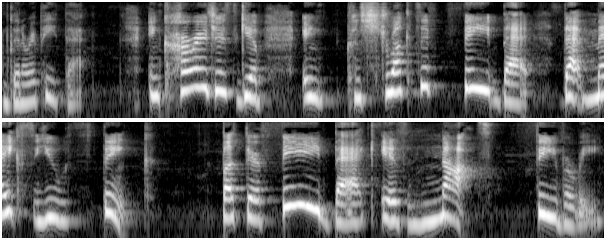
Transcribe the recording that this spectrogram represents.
I'm going to repeat that. Encouragers give in constructive feedback that makes you think, but their feedback is not thievery.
